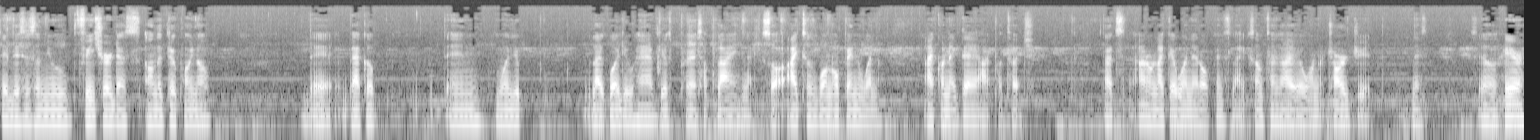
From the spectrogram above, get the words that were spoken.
See, this is a new feature that's on the 3.0. The backup. Then when you like what you have, just press apply. Like so, iTunes won't open when I connect the iPod Touch. That's I don't like it when it opens. Like sometimes I want to charge it. So here,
